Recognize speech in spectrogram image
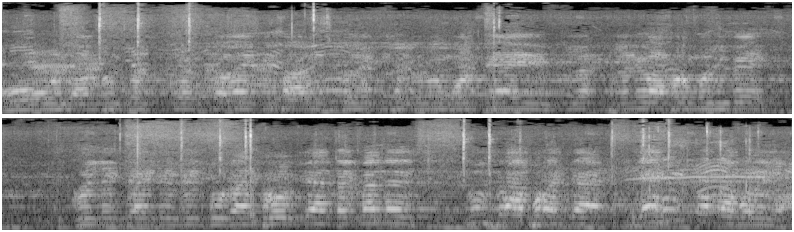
ओह कलाई के साथ इसको लेकर में मोड़ के आए वहाँ पर मौजूद है इसको लेकर आए थे को थ्रो किया दरमियान में दूसरा पूरा किया। यही करना पड़ेगा।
